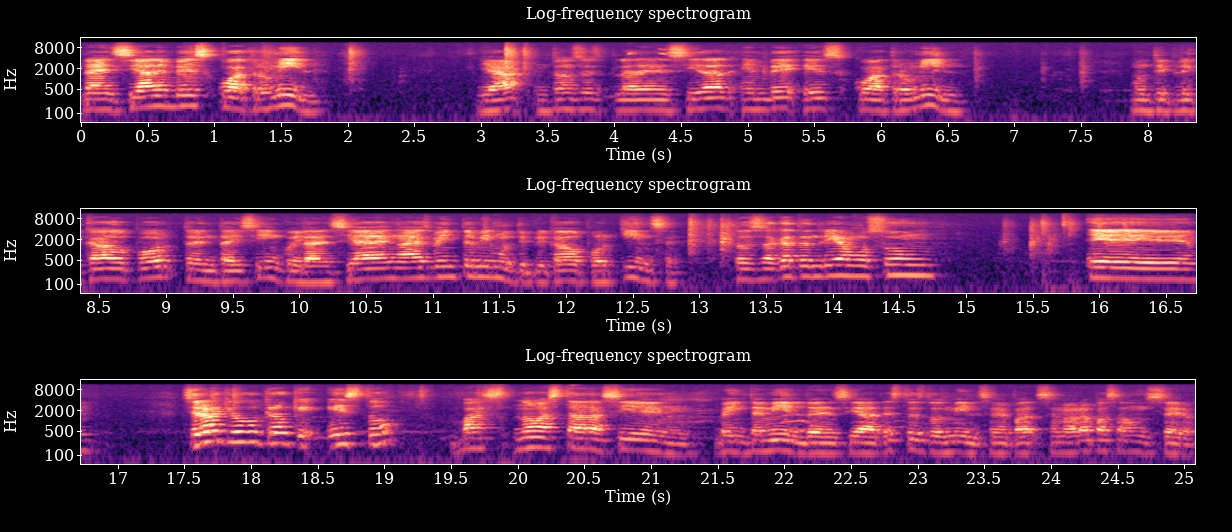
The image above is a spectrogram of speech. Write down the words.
la densidad en B es 4000. ¿Ya? Entonces la densidad en B es 4000 multiplicado por 35 y la densidad en A es 20.000 multiplicado por 15. Entonces acá tendríamos un... Eh, si no me equivoco, creo que esto va, no va a estar así en 20.000 de densidad. Esto es 2000, se me, se me habrá pasado un 0.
